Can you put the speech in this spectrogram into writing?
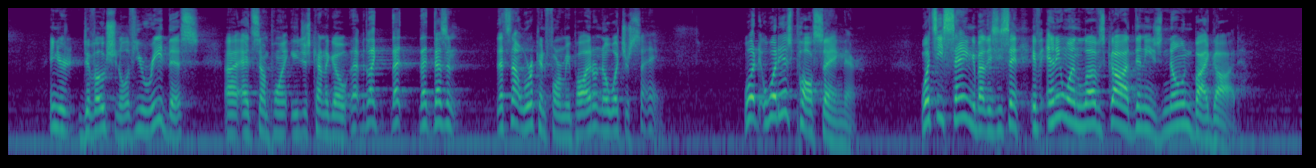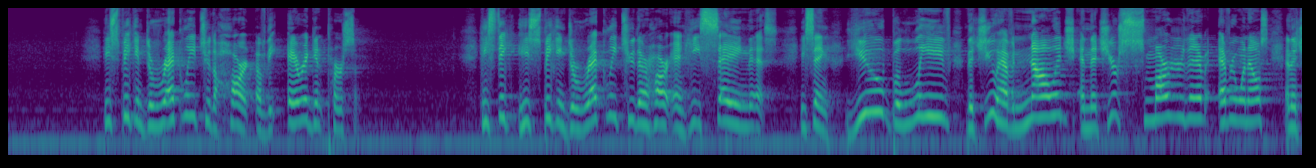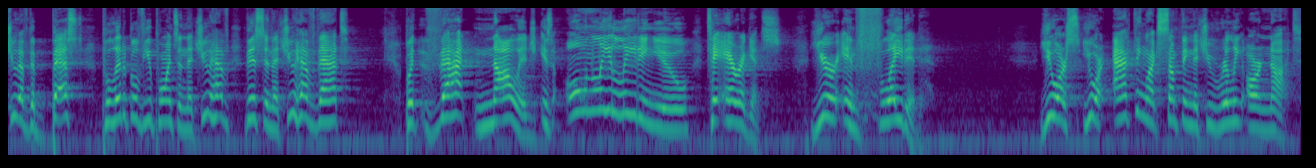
in your devotional, if you read this uh, at some point, you just kind of go, that, like, that, that doesn't, that's not working for me, Paul. I don't know what you're saying. What, what is Paul saying there? What's he saying about this? He's saying, if anyone loves God, then he's known by God. He's speaking directly to the heart of the arrogant person. He's, he's speaking directly to their heart, and he's saying this He's saying, You believe that you have knowledge and that you're smarter than everyone else and that you have the best political viewpoints and that you have this and that you have that. But that knowledge is only leading you to arrogance. You're inflated. You are, you are acting like something that you really are not.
